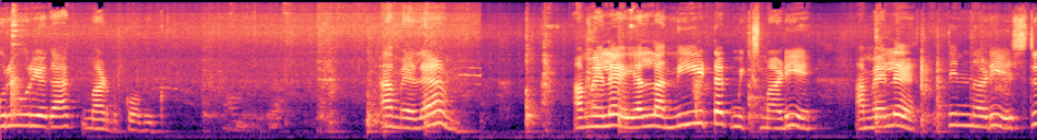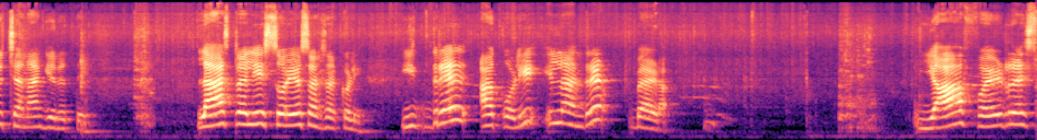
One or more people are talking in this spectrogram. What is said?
ಉರಿ ಉರಿಯಾಗಿ ಹಾಕಿ ಮಾಡ್ಬೇಕೋಬೇಕು ಆಮೇಲೆ ಆಮೇಲೆ ಎಲ್ಲ ನೀಟಾಗಿ ಮಿಕ್ಸ್ ಮಾಡಿ ಆಮೇಲೆ ತಿನ್ನೋಡಿ ಎಷ್ಟು ಚೆನ್ನಾಗಿರುತ್ತೆ. ಲಾಸ್ಟಲ್ಲಿ ಸೋಯಾ ಸಾಸ್ ಹಾಕ್ಕೊಳ್ಳಿ ಇದ್ದರೆ ಹಾಕ್ಕೊಳ್ಳಿ ಇಲ್ಲಾಂದರೆ ಬೇಡ. ಯಾವ ಫ್ರೈಡ್ ರೈಸ್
